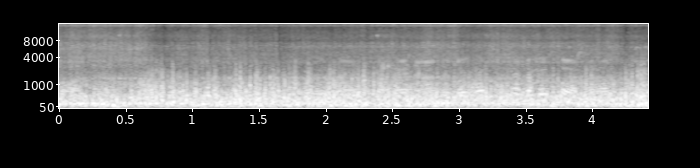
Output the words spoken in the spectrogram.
สรนะครับสระว่ายน้ำแต่ก็น่าจะไม่เปิดนะครับดู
